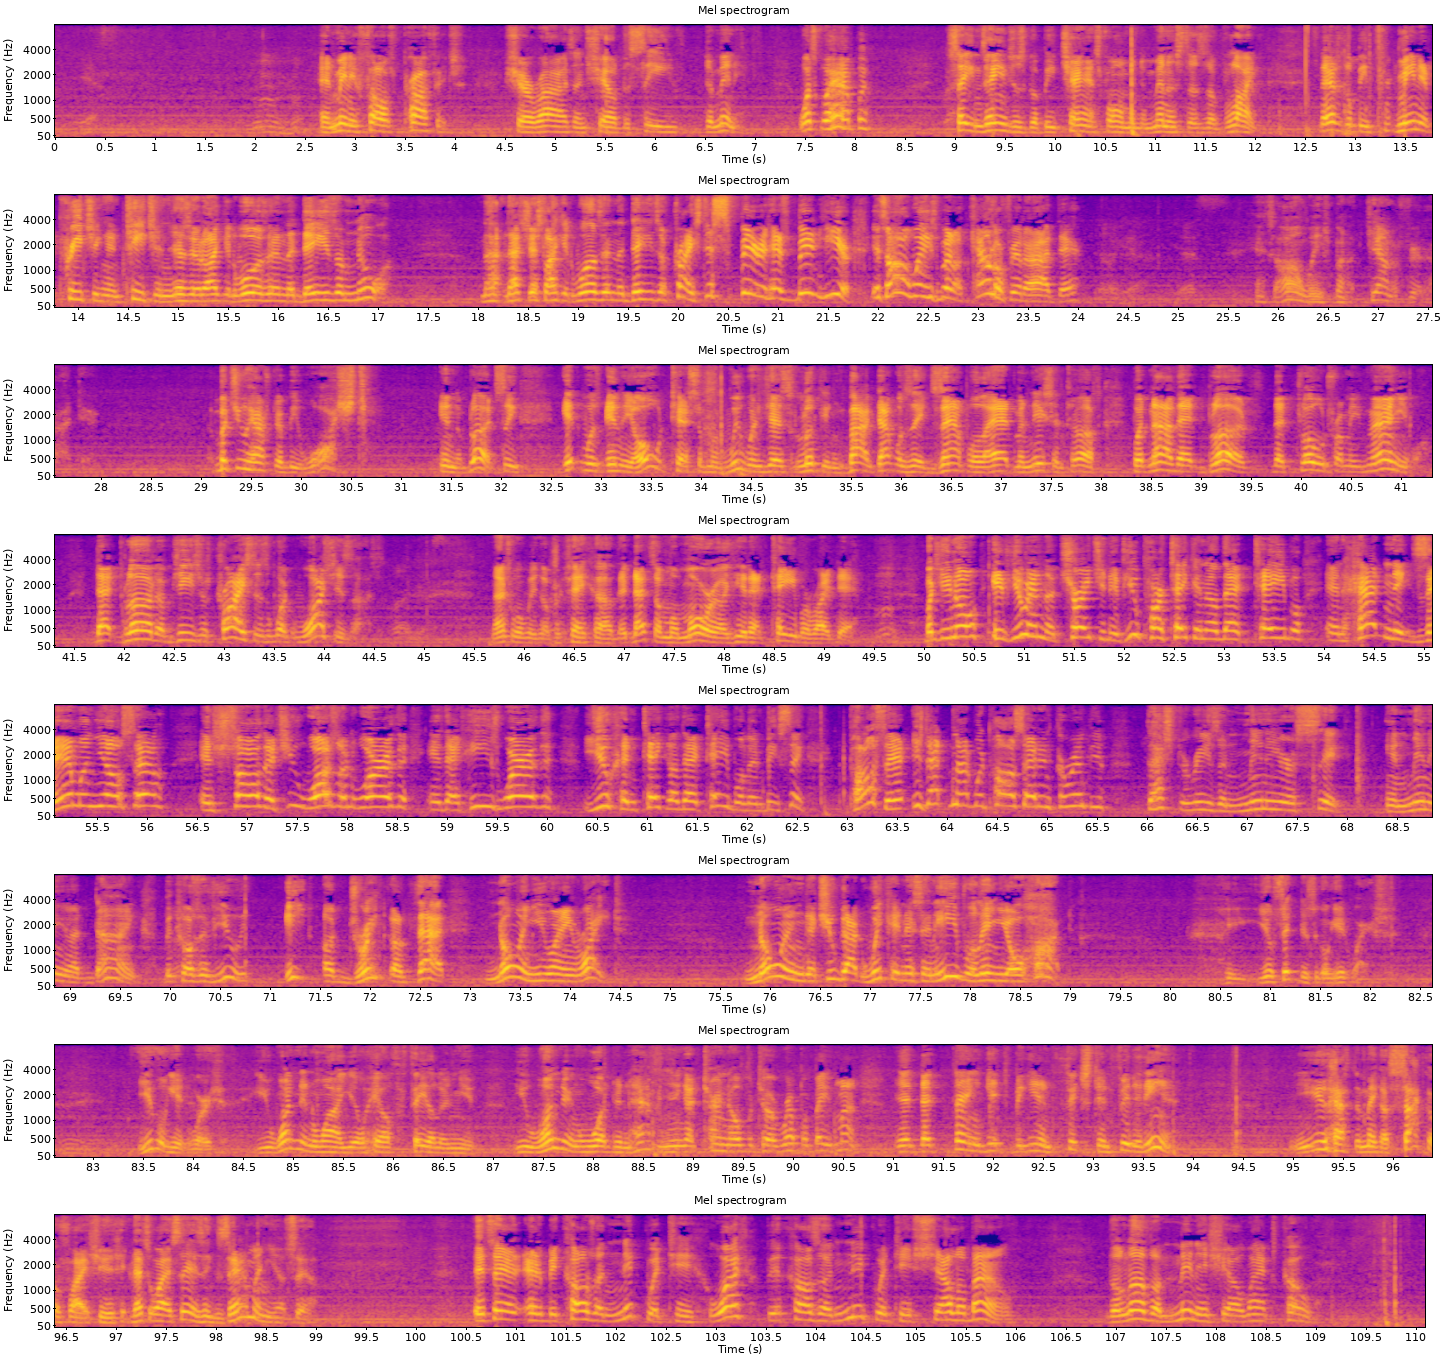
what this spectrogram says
And many false prophets shall rise and shall deceive the many. What's going to happen? Satan's angels going to be transforming the ministers of light. There's going to be many preaching and teaching just like it was in the days of Noah. That's just like it was in the days of Christ. This spirit has been here. It's always been a counterfeiter out there. It's always been a counterfeiter out there. But you have to be washed in the blood. See, it was in the Old Testament, we were just looking back. That was the example, admonition to us. But now that blood that flowed from Emmanuel, that blood of Jesus Christ is what washes us. That's what we're going to partake of. That's a memorial here, that table right there. But you know, if you're in the church and if you partaking of that table and hadn't examined yourself and saw that you wasn't worthy and that he's worthy, you can take of that table and be sick. Paul said, is that not what Paul said in Corinthians? That's the reason many are sick and many are dying. Because if you eat a drink of that, knowing you ain't right, knowing that you got wickedness and evil in your heart, your sickness is gonna get worse. You gonna get worse. You wondering why your health failing you. You wondering what didn't happen. You got turned over to a reprobate mind. That, that thing gets begin fixed and fitted in. You have to make a sacrifice. That's why it says examine yourself. It says, and because iniquity, what? Because iniquity shall abound, the love of many shall wax cold.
